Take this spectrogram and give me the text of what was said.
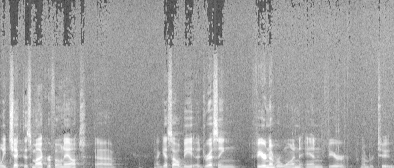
we check this microphone out, uh, I guess I'll be addressing fear number one and fear number two.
